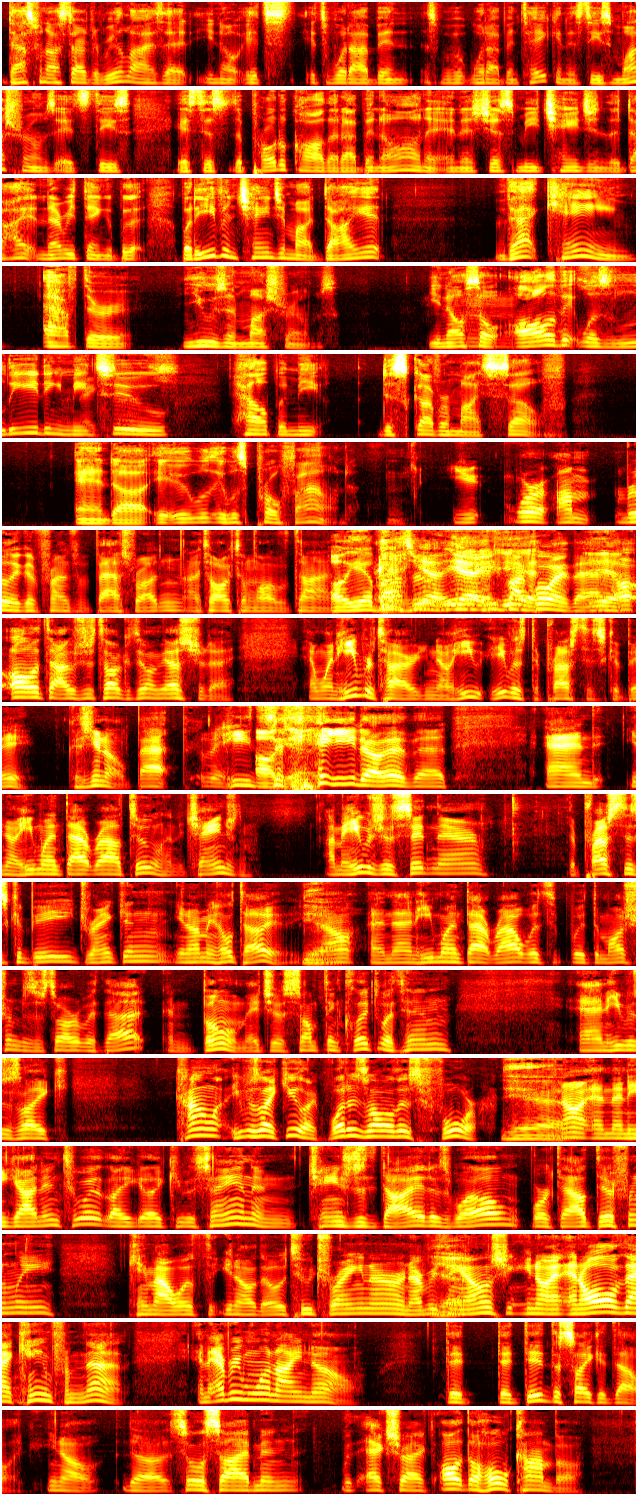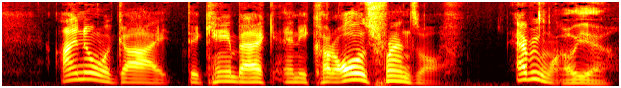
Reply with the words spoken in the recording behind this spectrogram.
that's when I started to realize that you know it's it's what I've been it's what I've been taking. It's these mushrooms. It's these it's this the protocol that I've been on, and it's just me changing the diet and everything. But but even changing my diet, that came after using mushrooms. You know, so Mm, all of it was leading me to sense. helping me discover myself, and uh, it, it was it was profound. You, we're I'm really good friends with Bas Rutten. I talk to him all the time. Oh yeah, Bas. yeah, yeah, he's my yeah. boy, man. Yeah. All, all the time. I was just talking to him yesterday, and when he retired, you know, he he was depressed as could be because you know, bat, he, Oh, yeah. you know it, man. And you know, he went that route too, and it changed him. I mean, he was just sitting there, depressed as could be, drinking. You know, what I mean, he'll tell you, you Yeah. know. And then he went that route with with the mushrooms and started with that, and boom, it just something clicked with him, and he was like. Kind of, he was like you, like, what is all this for? Yeah. You know, and then he got into it, like like he was saying, and changed his diet as well. Worked out differently. Came out with you know the O2 trainer and everything Yeah. else. You know, and, and all of that came from that. And everyone I know that that did the psychedelic, you know, the psilocybin with extract, all the whole combo. I know a guy that came back and he cut all his friends off, everyone, Oh yeah.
